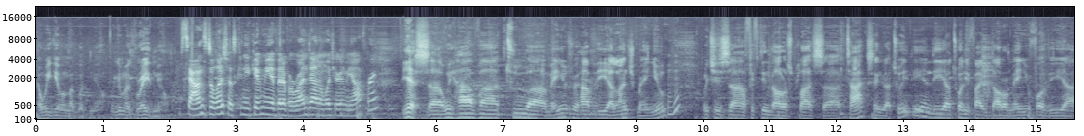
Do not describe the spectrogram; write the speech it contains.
and we give them a good meal. We give them a great meal. Sounds delicious. Can you give me a bit of a rundown on what you're going to be offering? Yes, uh, we have uh, two uh, menus. We have the uh, lunch menu, which is uh, $15 plus uh, tax and gratuity, and the uh, $25 menu for the uh,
